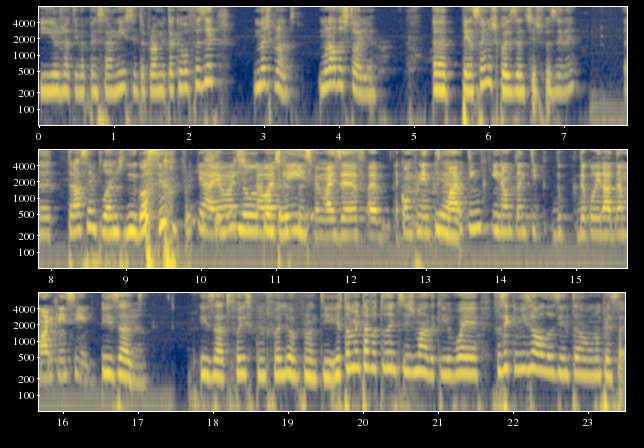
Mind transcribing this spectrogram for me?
E eu já estive a pensar nisso, então provavelmente é o que eu vou fazer. Mas pronto, moral da história. Ah, pensem nas coisas antes de as fazerem. Ah, tracem planos de negócio, porque Yeah, eu, acho, não eu acho que é isso, foi mais a, a, a componente de Yeah. marketing e não tanto tipo do- da qualidade da marca em si. Exato. Yeah. Exato, foi isso que me falhou, pronto. E eu também estava toda entusiasmada, queria bué, fazer camisolas e então não pensei.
